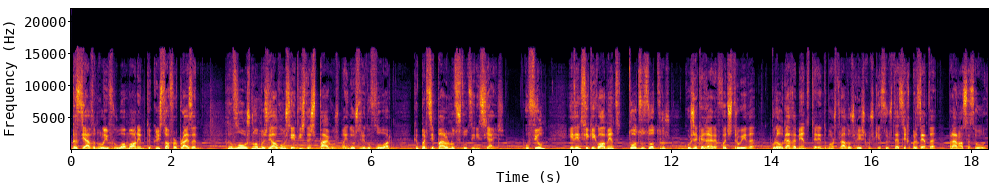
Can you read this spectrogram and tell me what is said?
baseado no livro homónimo de Christopher Bryson, revelou os nomes de alguns cientistas pagos pela indústria do flúor que participaram nos estudos iniciais. O filme identifica igualmente todos os outros cuja carreira foi destruída por alegadamente terem demonstrado os riscos que a substância representa para a nossa saúde.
